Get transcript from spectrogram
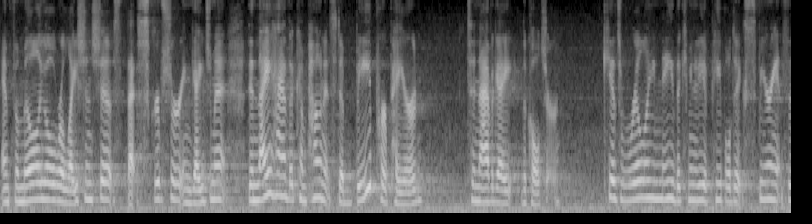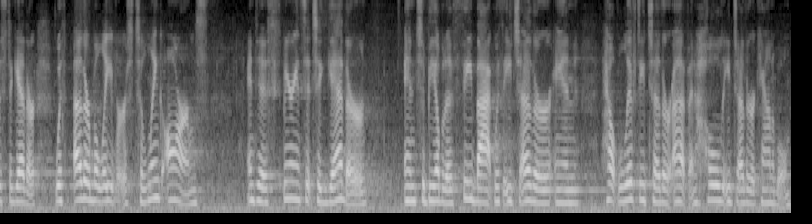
and familial relationships, that scripture engagement, then they have the components to be prepared to navigate the culture kids really need the community of people to experience this together with other believers, to link arms and to experience it together and to be able to feedback with each other and help lift each other up and hold each other accountable.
